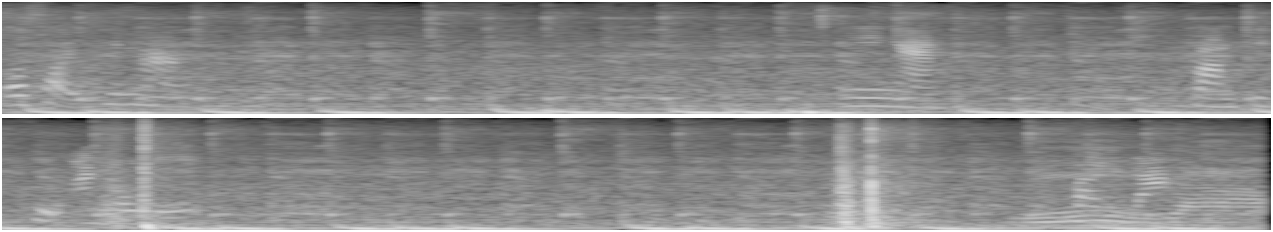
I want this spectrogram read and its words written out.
เขาสอยขึ้นมานี่ไงความคิดคืออันโนนี้นี่ไปละยาว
